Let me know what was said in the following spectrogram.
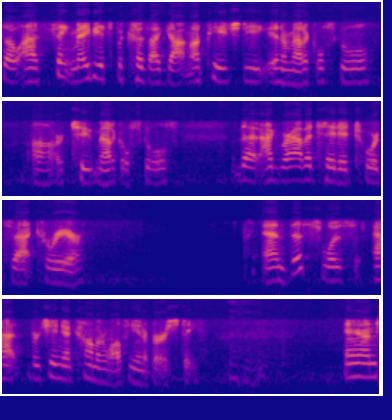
so I think maybe it's because I got my PhD in a medical school uh, or two medical schools that I gravitated towards that career. And this was at Virginia Commonwealth University. Mm-hmm. And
